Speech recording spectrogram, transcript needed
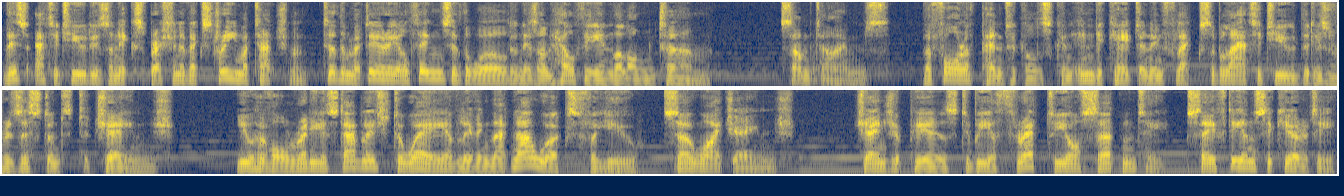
This attitude is an expression of extreme attachment to the material things of the world and is unhealthy in the long term. Sometimes, the Four of Pentacles can indicate an inflexible attitude that is resistant to change. You have already established a way of living that now works for you, so why change? Change appears to be a threat to your certainty, safety and security,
